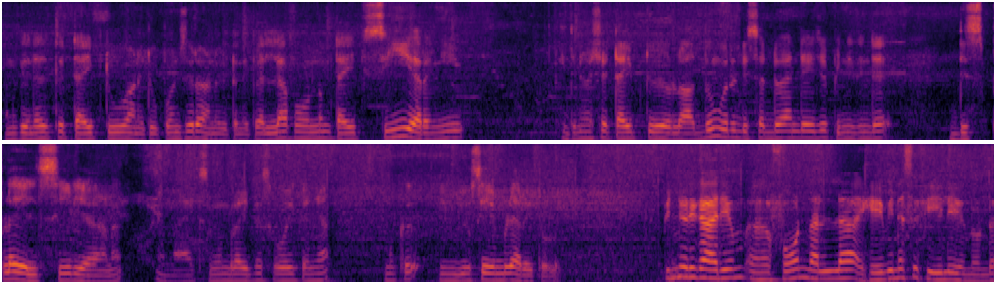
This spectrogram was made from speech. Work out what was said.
നമുക്ക് ഇതിന്റെ അകത്ത് ടൈപ്പ് ടു ആണ് ടു പോയിന്റ് സീറോ ആണ് കിട്ടുന്നത്. ഇപ്പോൾ എല്ലാ ഫോണിനും ടൈപ്പ് സി ഇറങ്ങി ഇതിന് പക്ഷേ ടൈപ്പ് ടു ഉള്ളൂ. അതും ഒരു ഡിസഡ്വാന്റേജ് പിന്നെ ഇതിന്റെ ഡിസ്പ്ലേ എൽ സി ഡി ആണ്. മാക്സിമം ബ്രൈറ്റ്നസ് പോയി കഴിഞ്ഞാൽ നമുക്ക് യൂസ് ചെയ്യുമ്പോഴേ അറിയത്തുള്ളൂ. പിന്നെ ഒരു കാര്യം ഫോൺ നല്ല ഹെവിനെസ് ഫീൽ ചെയ്യുന്നുണ്ട്.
